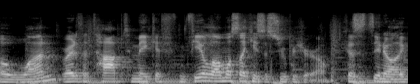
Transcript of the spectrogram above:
a one right at the top to make it feel almost like he's a superhero because it's, you know like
